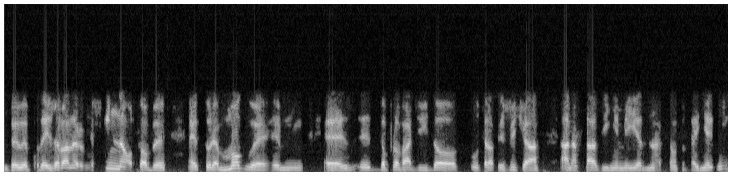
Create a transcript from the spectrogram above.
były podejrzewane również inne osoby, które mogły E, doprowadzi do utraty życia Anastazji. Niemniej jednak są tutaj nie, nie,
